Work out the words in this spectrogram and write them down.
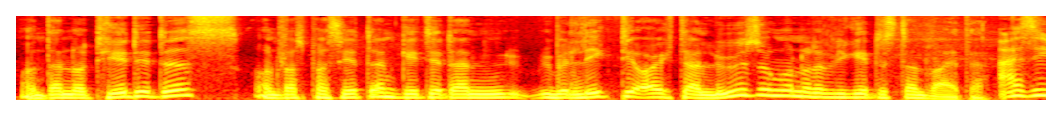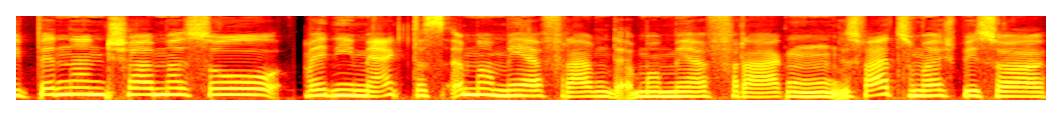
Und dann notiert ihr das und was passiert dann? Geht ihr dann, überlegt ihr euch da Lösungen oder wie geht es dann weiter? Also ich bin dann schon mal so, wenn ich merke, dass immer mehr Fragen, immer mehr Fragen. Es war zum Beispiel so ein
